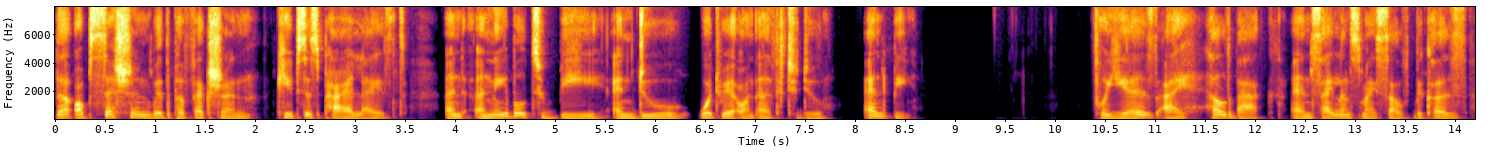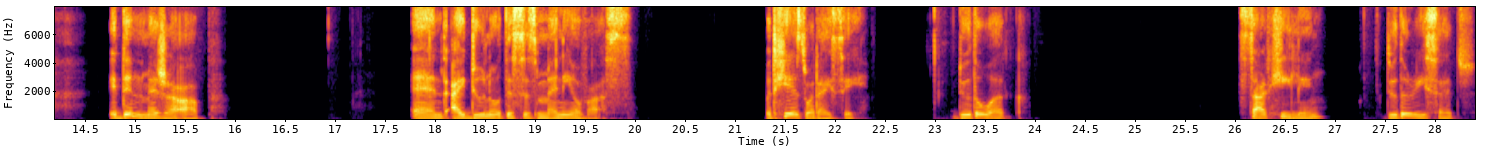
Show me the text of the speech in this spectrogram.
The obsession with perfection keeps us paralyzed and unable to be and do what we're on earth to do and be. For years, I held back and silenced myself because it didn't measure up. And I do know this is many of us. But here's what I say do the work, start healing, do the research,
